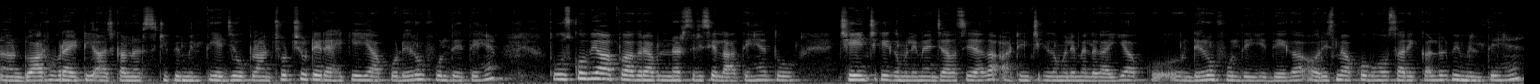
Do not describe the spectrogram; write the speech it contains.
डॉर्फ वरायटी आजकल नर्सरी पे मिलती है, जो प्लांट छोटे छोटे रह के ये आपको ढेरों फूल देते हैं। तो उसको भी आप अगर आप नर्सरी से लाते हैं तो छः इंच के गमले में, ज़्यादा से ज़्यादा आठ इंच के गमले में लगाइए, आपको ढेरों फूल दे, देगा और इसमें आपको बहुत सारे कलर भी मिलते हैं।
